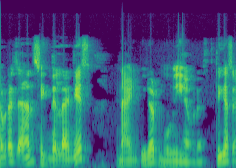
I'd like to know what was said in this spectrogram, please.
average and signal line is nine period moving average ঠিক আছে?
